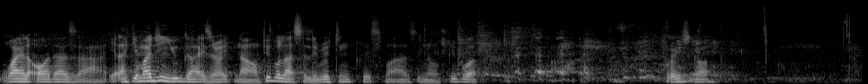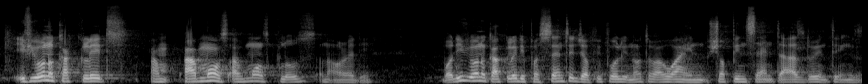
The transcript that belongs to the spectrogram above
while others are. Like imagine you guys right now. People are celebrating Christmas. You know, people are. Praise God. If you want to calculate, I'm, I'm most, I'm most close already. But if you want to calculate the percentage of people in Ottawa who are in shopping centers doing things,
